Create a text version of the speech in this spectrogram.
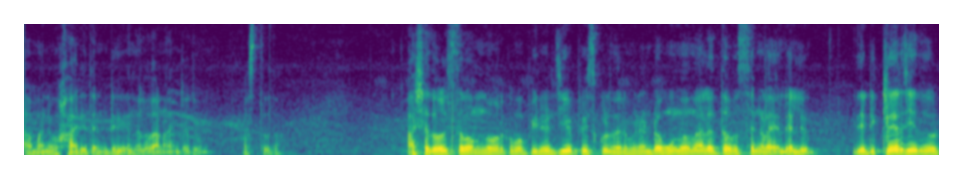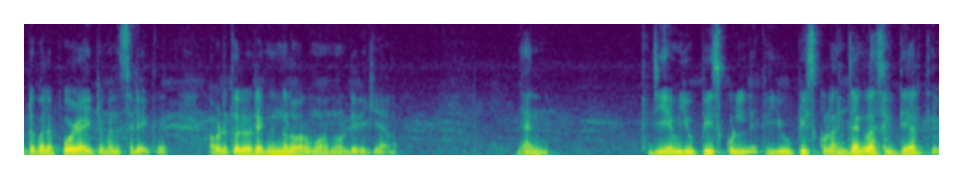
ആ മനോഹാരിത ഉണ്ട് എന്നുള്ളതാണ് അതിന്റെ ഒരു വസ്തുത. ആ ശതോത്സവം എന്ന് ഓർക്കുമ്പോൾ പിന്നെ ജി എം പി സ്കൂൾ എന്ന് പറയുമ്പോൾ രണ്ടോ മൂന്നോ നാലോ ദിവസങ്ങളെ അല്ലെങ്കിൽ ഇത് ഡിക്ലെയർ ചെയ്ത് തൊട്ട് പലപ്പോഴായിട്ട് മനസ്സിലേക്ക് അവിടുത്തെ ഓരോ രംഗങ്ങൾ ഓർമ്മ വന്നുകൊണ്ടിരിക്കുകയാണ്. ഞാൻ ജി എം യു പി സ്കൂളിലേക്ക് യു പി സ്കൂൾ അഞ്ചാം ക്ലാസ് വിദ്യാർത്ഥി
